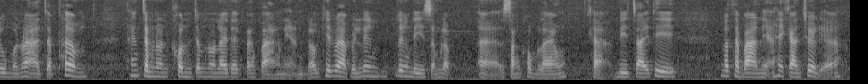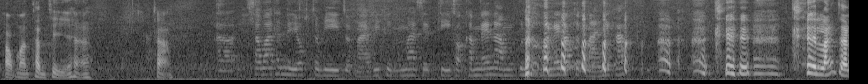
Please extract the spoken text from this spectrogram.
ดูเหมือนว่าอาจจะเพิ่มทั้งจำนวนคนจำนวนอะไรต่างๆเนี่ยเราคิดว่าเป็นเรื่องเรื่องดีสำหรับสังคมแล้วค่ะดีใจที่รัฐบาลเนี่ยให้การช่วยเหลือออกมาทันทีฮะค่ะ ทราบว่าท่านนายกจะมีจดหมายไปถึงมาเศรษฐีขอคำแนะนำคุณสมพรได้รับจดหมายไหมคะคือคือหลังจาก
